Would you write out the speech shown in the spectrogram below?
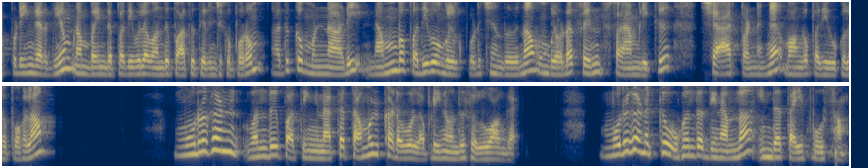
அப்படிங்கிறதையும் நம்ம இந்த பதிவில் வந்து பார்த்து தெரிஞ்சுக்க போகிறோம் அதுக்கு முன்னாடி நம்ம பதிவு உங்களுக்கு பிடிச்சிருந்ததுன்னா உங்களோட ஃப்ரெண்ட்ஸ் ஃபேமிலிக்கு ஷேர் பண்ணுங்கள் வாங்க பதிவுக்குள்ளே போகலாம். முருகன் வந்து பார்த்தீங்கன்னாக்க தமிழ் கடவுள் அப்படின்னு வந்து சொல்லுவாங்க. முருகனுக்கு உகந்த தினம்தான் இந்த தைப்பூசம்.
